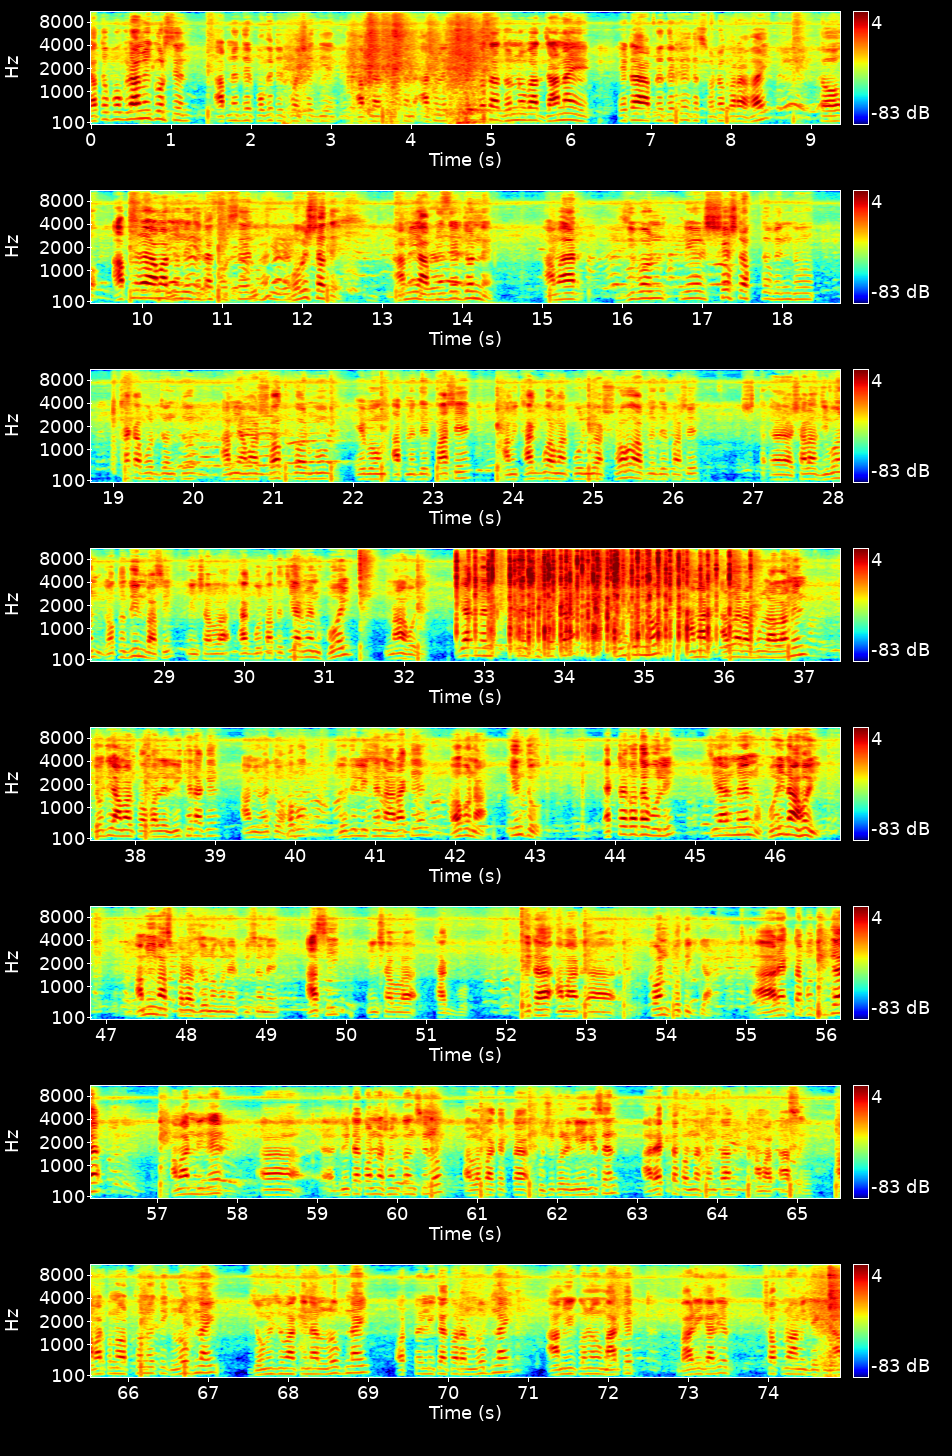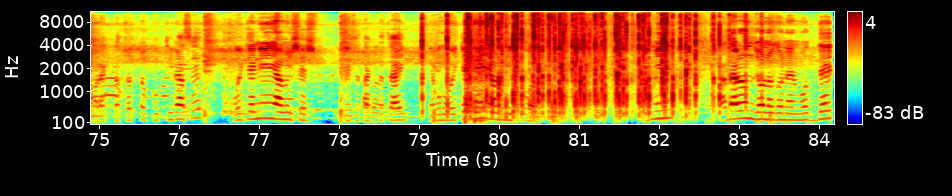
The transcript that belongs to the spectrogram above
যত প্রোগ্রামই করছেন আপনাদের পকেটের পয়সা দিয়ে আপনারা করছেন। আসলে কৃতজ্ঞতা ধন্যবাদ জানায় এটা আপনাদেরকে ছোট করা হয়। তো আপনারা আমার জন্য যেটা করছেন ভবিষ্যতে আমি আপনাদের জন্যে আমার জীবনের শেষ রক্তবিন্দু থাকা পর্যন্ত আমি আমার সৎকর্ম এবং আপনাদের পাশে আমি থাকব, আমার পরিবার সহ আপনাদের পাশে সারা জীবন যতদিন বাঁচি, ইনশাল্লাহ থাকব। তাতে চেয়ারম্যান হই না হই। চেয়ারম্যানের বিষয়টা সম্পূর্ণ আমার আল্লাহ রাবুল আলামিন যদি আমার কপালে লিখে রাখে, আমি হয়তো হব। যদি লিখে না রাখে, হব না। কিন্তু একটা কথা বলি, চেয়ারম্যান হই না হই আমি মাছপাড়ার জনগণের পিছনে আসি ইনশাল্লাহ থাকব। এটা আমার পণ প্রতিজ্ঞা। আর একটা প্রতিজ্ঞা, আমার নিজের দুইটা কন্যা সন্তান ছিল, আল্লাহ পাক একটা খুশি করে নিয়ে গেছেন, আর একটা কন্যা সন্তান আমার আছে। আমার কোনো অর্থনৈতিক লোভ নাই, জমি জমা কেনার লোভ নাই, অট্টালিকা করার লোভ নাই, আমি কোনো মার্কেট, বাড়ি গাড়ির স্বপ্ন আমি দেখি না। আমার একটা ছোট্ট কুঠির আছে, ওইটা নিয়েই আমি শেষ বেঁচে থাকতে চাই এবং ওইটা নিয়েই আমি মৃত্যুবরণ আমি সাধারণ জনগণের মধ্যে,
